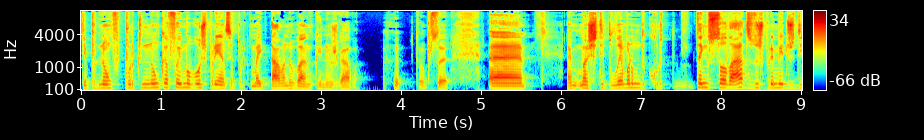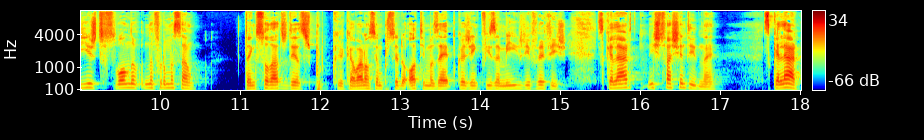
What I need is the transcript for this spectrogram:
tipo, não, porque nunca foi uma boa experiência. Porque meio que estava no banco e não jogava. Estão a perceber? Uh, mas, tipo, lembro-me de... Tenho saudades dos primeiros dias de futebol na, na formação tenho saudades desses, porque acabaram sempre por ser ótimas épocas em que fiz amigos e foi fixe. Se calhar isto faz sentido, não é? Se calhar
